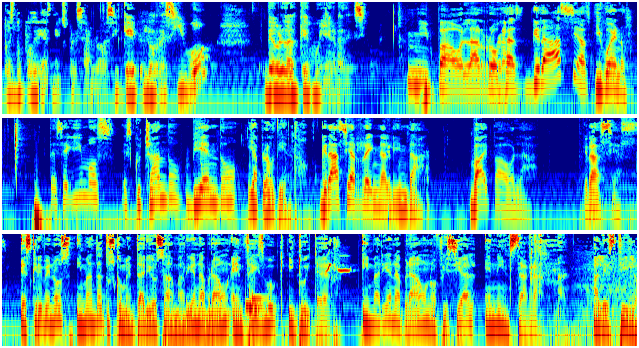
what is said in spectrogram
pues no podrías ni expresarlo. Así que lo recibo, de verdad que muy agradecido. Mi Paola Rojas, gracias. Y bueno, te seguimos escuchando, viendo y aplaudiendo. Gracias, Reina Linda. Bye, Paola. Gracias. Escríbenos y manda tus comentarios a Mariana Brown en Facebook y Twitter. Y Mariana Brown Oficial en Instagram. Al estilo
